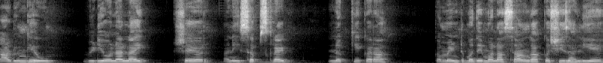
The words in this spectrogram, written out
काढून घेऊ. व्हिडिओला लाईक शेअर आणि सबस्क्राईब नक्की करा. कमेंटमध्ये मला सांगा कशी झाली आहे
